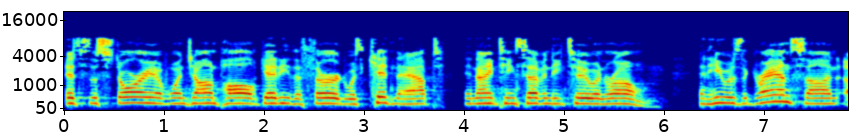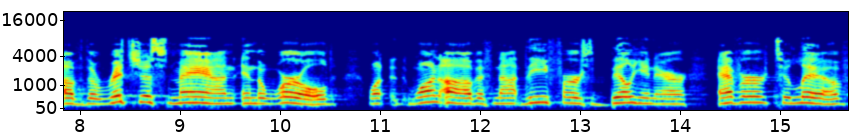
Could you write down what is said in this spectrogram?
It's the story of when John Paul Getty III was kidnapped in 1972 in Rome. And he was the grandson of the richest man in the world, one of, if not the first billionaire ever to live,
